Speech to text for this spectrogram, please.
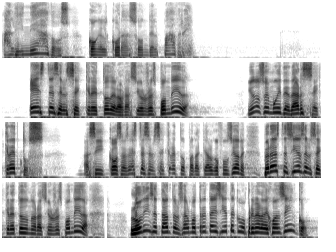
alineados con el corazón del Padre. Este es el secreto de la oración respondida. Yo no soy muy de dar secretos, así cosas, este es el secreto para que algo funcione, pero este sí es el secreto de una oración respondida. Lo dice tanto el Salmo 37 como primera de Juan 5.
